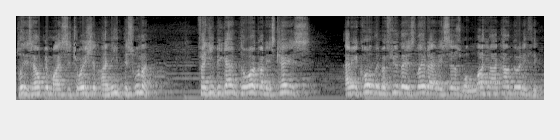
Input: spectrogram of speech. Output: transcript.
please help in my situation. I need this woman. So he began to work on his case and he called him a few days later and he says, Wallahi, I can't do anything.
